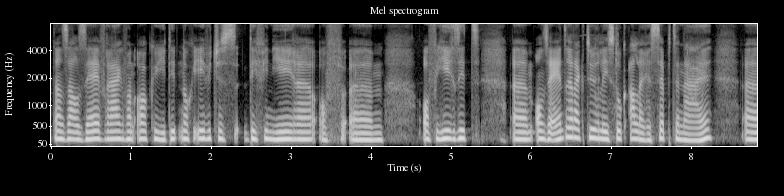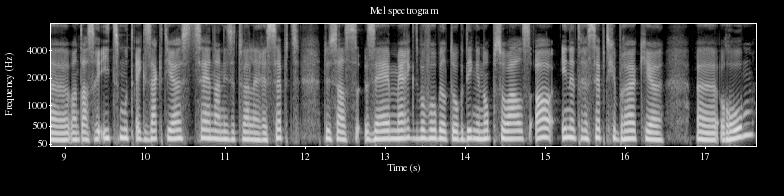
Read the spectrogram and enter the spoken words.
dan zal zij vragen van, oh, kun je dit nog eventjes definiëren? Of, um, of hier zit... Um, onze eindredacteur leest ook alle recepten na. Hè? Uh, want als er iets moet exact juist zijn, dan is het wel een recept. Dus als zij merkt bijvoorbeeld ook dingen op, zoals oh, in het recept gebruik je uh, room,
